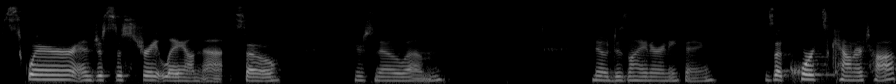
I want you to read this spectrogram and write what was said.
square, and just a straight lay on that. So there's no um, no design or anything. It's a quartz countertop.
